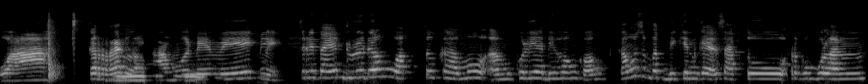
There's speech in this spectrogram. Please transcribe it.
Wah, keren loh kamu nih, Mik. Mik, ceritain dulu dong waktu kamu um, kuliah di Hong Kong, kamu sempat bikin kayak satu perkumpulan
